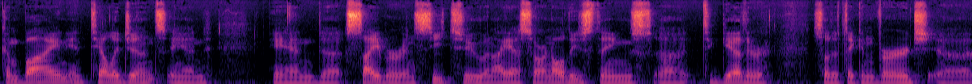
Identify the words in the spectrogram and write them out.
combine intelligence and and uh, cyber and C2 and ISR and all these things uh, together so that they converge uh,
